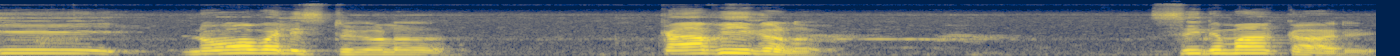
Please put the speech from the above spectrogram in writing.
ഈ നോവലിസ്റ്റുകൾ കവികൾ സിനിമാക്കാർ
